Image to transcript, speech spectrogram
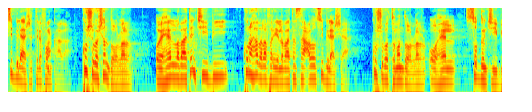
si bilaasha telefoonkaaga. Ku shuba shan dollar oo hel labaatan g b. Kuna hadal afar iyo labaatan saacadood si bilaasha. Ku shuba toban dollar oo hel soddon g b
